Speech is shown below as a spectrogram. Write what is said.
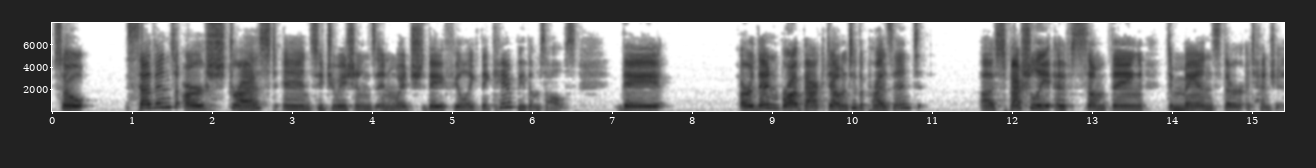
So, Sevens are stressed in situations in which they feel like they can't be themselves. They are then brought back down to the present, especially if something demands their attention.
